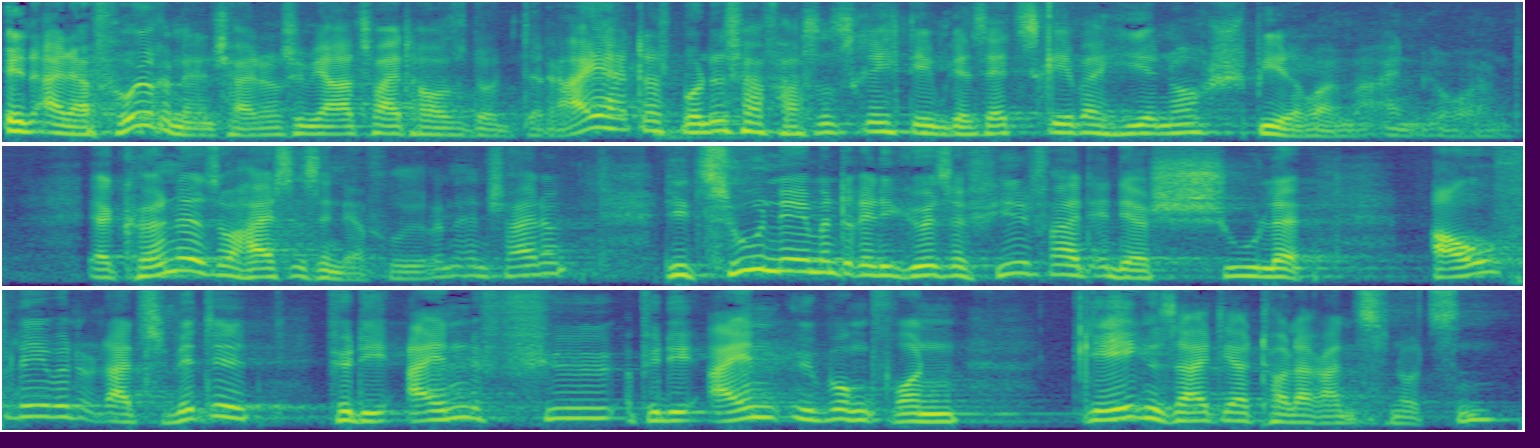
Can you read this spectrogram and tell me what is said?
In einer früheren Entscheidung zum Jahre 2003 hat das Bundesverfassungsgericht dem Gesetzgeber hier noch Spielräume eingeräumt. Er könne, so heißt es in der früheren Entscheidung, die zunehmend religiöse Vielfalt in der Schule aufleben und als Mittel für die, Einfü für die Einübung von gegenseitiger Toleranz nutzen,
